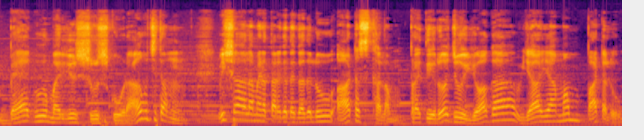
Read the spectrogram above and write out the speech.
బ్యాగు మరియు షూస్ కూడా ఉచితం. విశాలమైన తరగతి గదులు ఆట స్థలం ప్రతిరోజు యోగా వ్యాయామం పాటలు.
